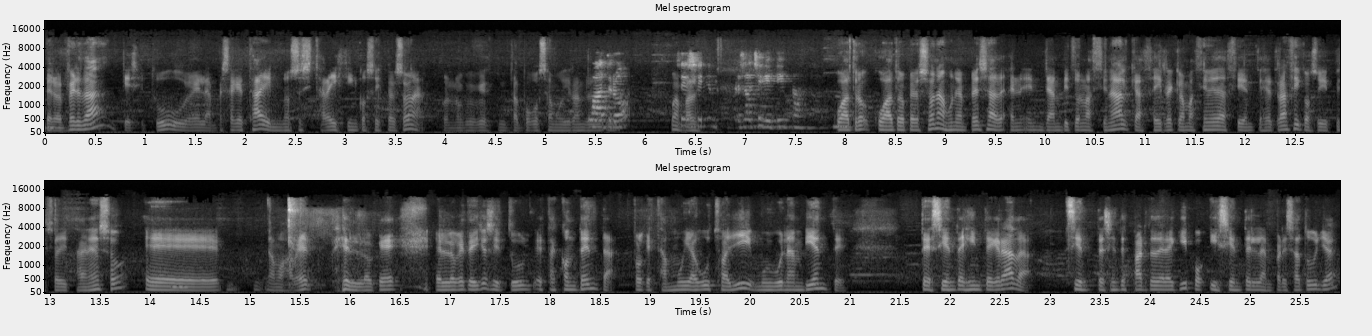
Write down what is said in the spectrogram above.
Pero es verdad que si tú en la empresa que estáis, no sé si estaréis cinco o seis personas, pues no creo que tampoco sea muy grande. Cuatro sí, sí, empresa chiquitita. Cuatro, cuatro personas, una empresa de ámbito nacional que hacéis reclamaciones de accidentes de tráfico, soy especialista en eso. Eh, vamos a ver, es lo, que, es lo que te he dicho, si tú estás contenta porque estás muy a gusto allí, muy buen ambiente, te sientes integrada, te sientes parte del equipo y sientes la empresa tuya,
